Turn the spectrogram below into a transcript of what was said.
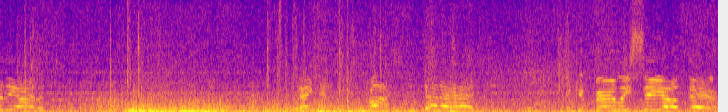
To the island! Nathan! Ross! Dead ahead! I can barely see out there!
